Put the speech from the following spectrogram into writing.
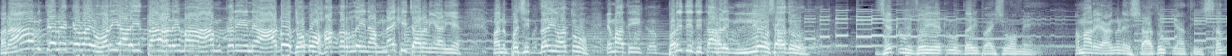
અને આમ જેને કહેવાય વરિયાળી તાહળીમાં આમ કરીને આડો જોબો હાકર લઈને આમ નાખી ચારણિયાણીએ. અને પછી દહીં હતું, એમાંથી ભરી દીધી તાહળી લ્યો સાધુ. જેટલું જોઈએ એટલું દહીં પાઈશું અમે. અમારે આંગણે સાધુ ક્યાંથી, સંત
